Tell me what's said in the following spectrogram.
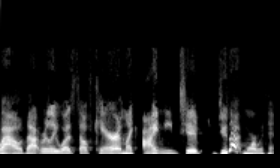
wow, that really was self care. And like, I need to do that more with him.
